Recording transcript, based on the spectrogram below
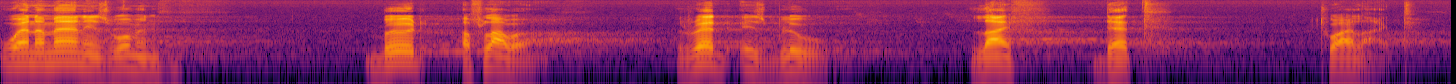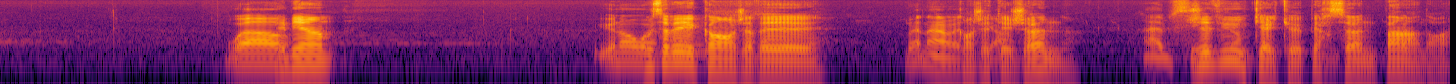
When a man is woman, bird a flower, red is blue, life, death, twilight. Well, eh bien, vous savez, quand j'avais... quand j'étais jeune, j'ai vu quelques personnes peindre,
